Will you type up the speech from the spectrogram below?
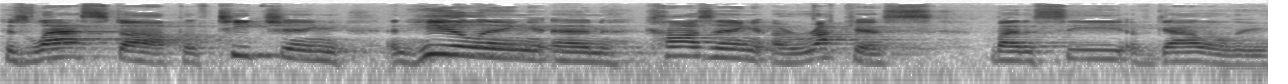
his last stop of teaching and healing and causing a ruckus by the Sea of Galilee.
